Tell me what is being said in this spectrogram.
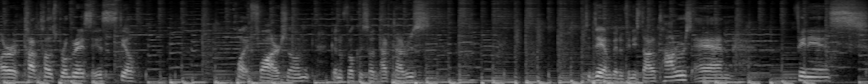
our Tartarus progress is still quite far, so I'm gonna focus on Tartarus. Today I'm gonna finish Tartarus and finish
